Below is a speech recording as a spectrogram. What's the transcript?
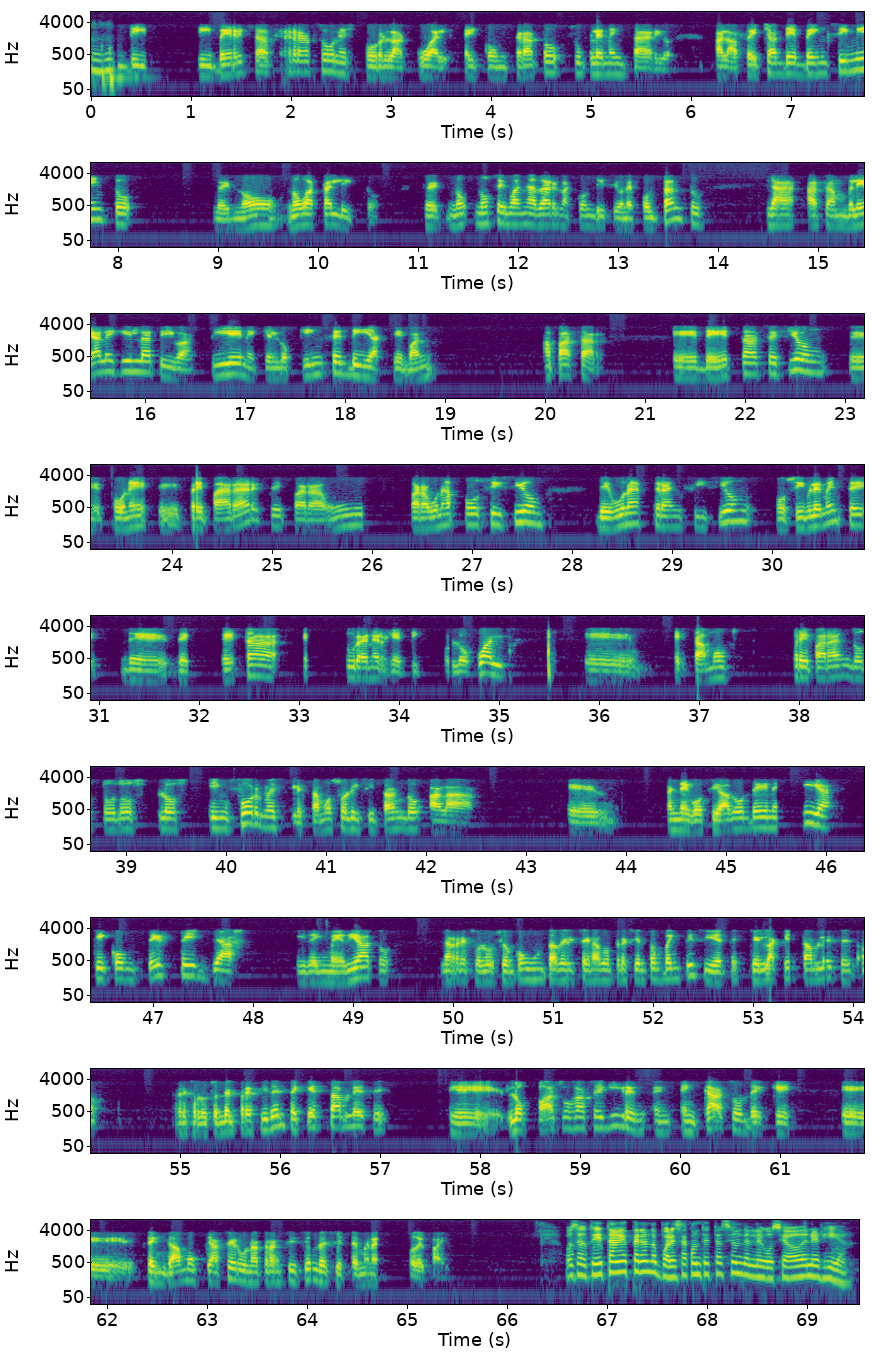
diversas razones por la cual el contrato suplementario a la fecha de vencimiento pues, no, no va a estar listo. no, no se van a dar las condiciones. Por tanto, la Asamblea Legislativa tiene que en los 15 días que van a pasar eh, de esta sesión eh, eh, prepararse para un para una posición de una transición posiblemente de, esta estructura energética, por lo cual eh, estamos preparando todos los informes, le estamos solicitando a la eh, al negociado de energía que conteste ya y de inmediato la resolución conjunta del Senado 327, que es la que establece, la resolución del presidente, que establece eh, los pasos a seguir en, en, caso de que eh, tengamos que hacer una transición del sistema energético del país. O sea, ustedes están esperando por esa contestación del negociado de energía.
